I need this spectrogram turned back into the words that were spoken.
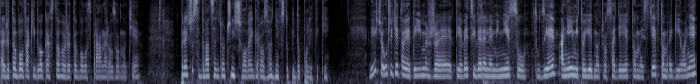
Takže to bol taký dôkaz toho, že to bolo správne rozhodnutie. Prečo sa 20-ročný človek rozhodne vstúpiť do politiky? Vieš čo, určite to je tým, že tie veci verejné mi nie sú cudzie a nie je mi to jedno, čo sa deje v tom meste, v tom regióne.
